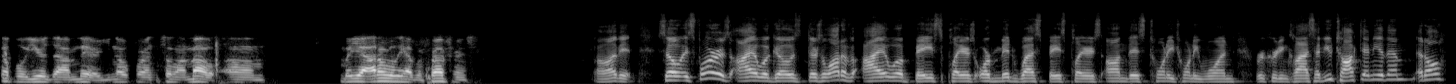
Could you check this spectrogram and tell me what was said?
couple of years that I'm there, you know, for until I'm out. Um, but yeah, I don't really have a preference. I love it. So, as far as Iowa goes, there's a lot of Iowa based players or Midwest based players on this 2021 recruiting class. Have you talked to any of them at all?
